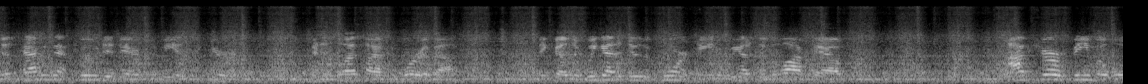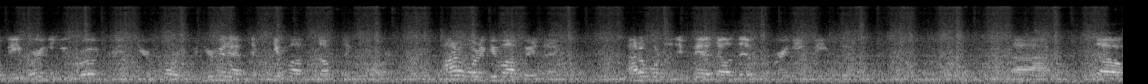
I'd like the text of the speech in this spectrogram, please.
Just having that food in there to me is security. And it's less I have to worry about. Because if we got to do the quarantine or we got to do the lockdown, I'm sure FEMA will be bringing you groceries to your porch, but you're going to have to give up something for it. I don't want to give up anything. I don't want to depend on them bringing me food. Uh, so,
